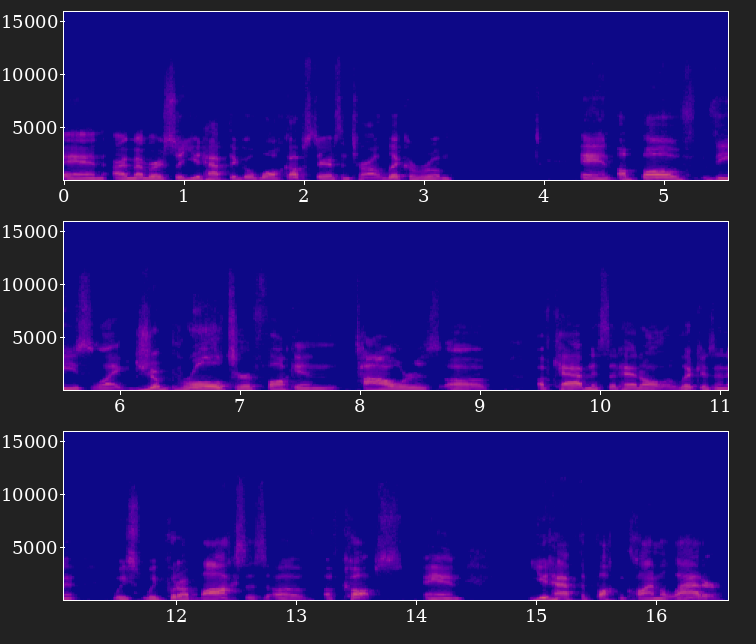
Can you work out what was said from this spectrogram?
And I remember, so you'd have to go walk upstairs into our liquor room, and above these like Gibraltar fucking towers of of cabinets that had all the liquors in it, we we put our boxes of of cups, and you'd have to fucking climb a ladder.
